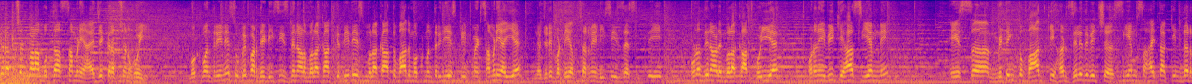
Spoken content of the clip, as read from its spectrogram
ਕਰਪਸ਼ਨ ਵਾਲਾ ਮੁੱਦਾ ਸਾਹਮਣੇ ਆਇਆ, ਜੇ ਕਰਪਸ਼ਨ ਹੋਈ। ਮੁੱਖ ਮੰਤਰੀ ਨੇ ਸੂਬੇ ਭਰ ਦੇ ਡੀਸੀਜ਼ ਦੇ ਨਾਲ ਮੁਲਾਕਾਤ ਕੀਤੀ ਤੇ ਇਸ ਮੁਲਾਕਾਤ ਤੋਂ ਬਾਅਦ ਮੁੱਖ ਮੰਤਰੀ ਦੀ ਇਹ ਸਟੇਟਮੈਂਟ ਸਾਹਮਣੇ ਆਈ ਹੈ। ਜਿਹੜੇ ਵੱਡੇ ਅਫਸਰ ਨੇ, ਡੀਸੀਜ਼ ਐਸਪੀ ਉਹਨਾਂ ਦੇ ਨਾਲ ਮੁਲਾਕਾਤ ਹੋਈ ਹੈ। ਉਹਨਾਂ ਨੇ ਇਹ ਵੀ ਕਿਹਾ ਸੀਐਮ ਨੇ ਇਸ ਮੀਟਿੰਗ ਤੋਂ ਬਾਅਦ ਕਿ ਹਰ ਜ਼ਿਲ੍ਹੇ ਦੇ ਵਿੱਚ ਸੀਐਮ ਸਹਾਇਤਾ ਕੇਂਦਰ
